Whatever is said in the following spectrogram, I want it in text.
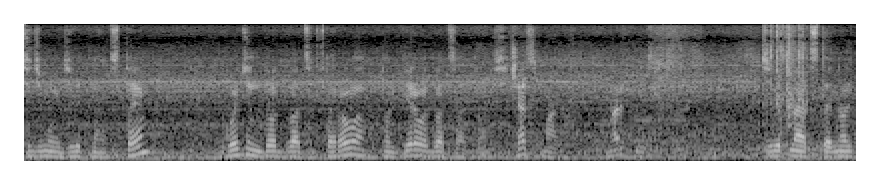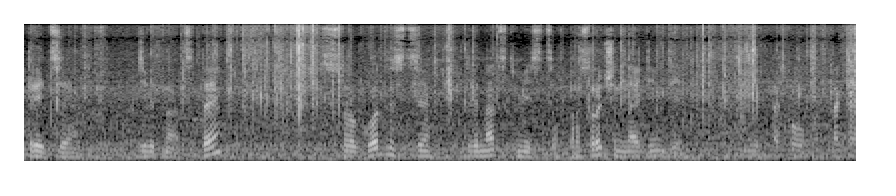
7 19 Годен до 22 01 20 Сейчас март. Март месяц. 19 03 19 Срок годности 12 месяцев. Просрочен на один день. И такого, такая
